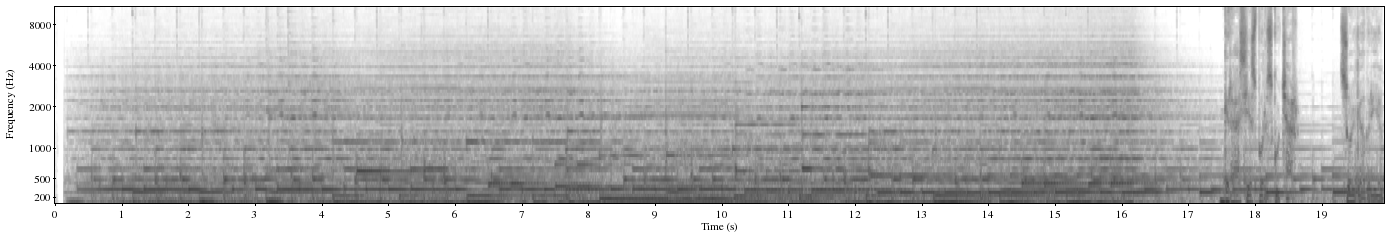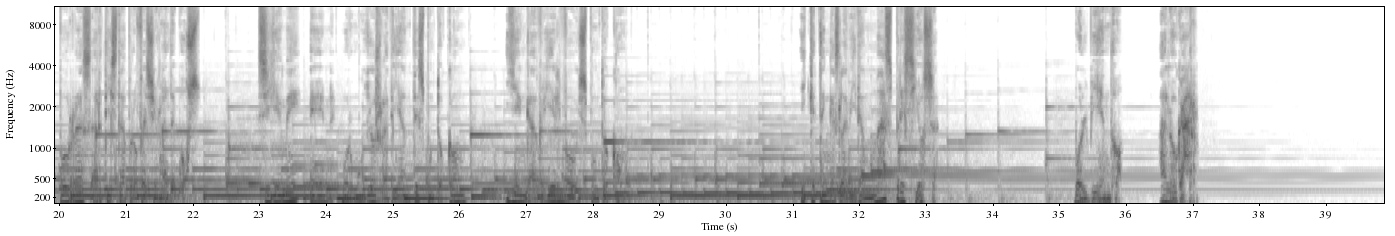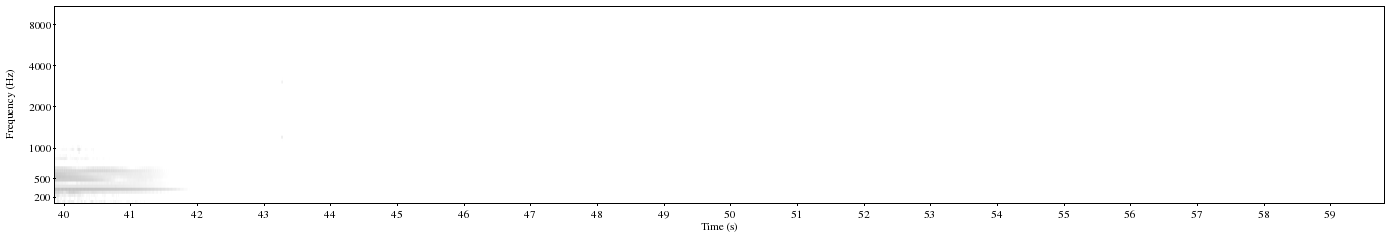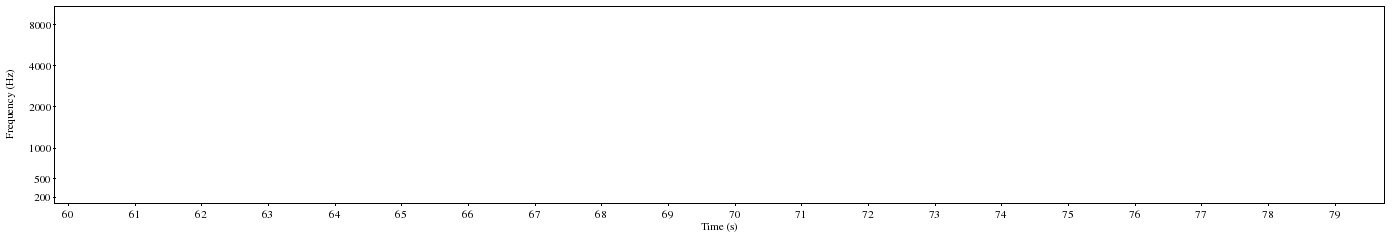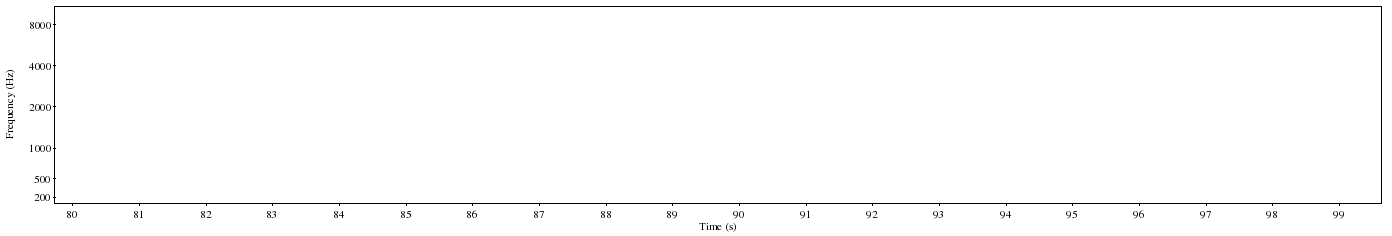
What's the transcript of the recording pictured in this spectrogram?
Gracias por escuchar. Soy Gabriel Porras, artista profesional de voz. Sígueme en murmullosradiantes.com y en gabrielvoice.com. Y que tengas la vida más preciosa volviendo al hogar.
